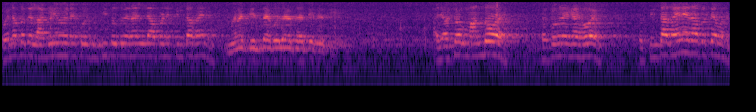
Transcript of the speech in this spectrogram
કોઈના બધા લાગણી હોય ને કોઈ દુઃખી થતું એના લીધે આપણને ચિંતા થાય ને. મને ચિંતા બધા થતી નથી. આજે અશોક માંદો હોય અશોકને કઈ હોય તો ચિંતા થાય ને એના પ્રત્યે મને?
